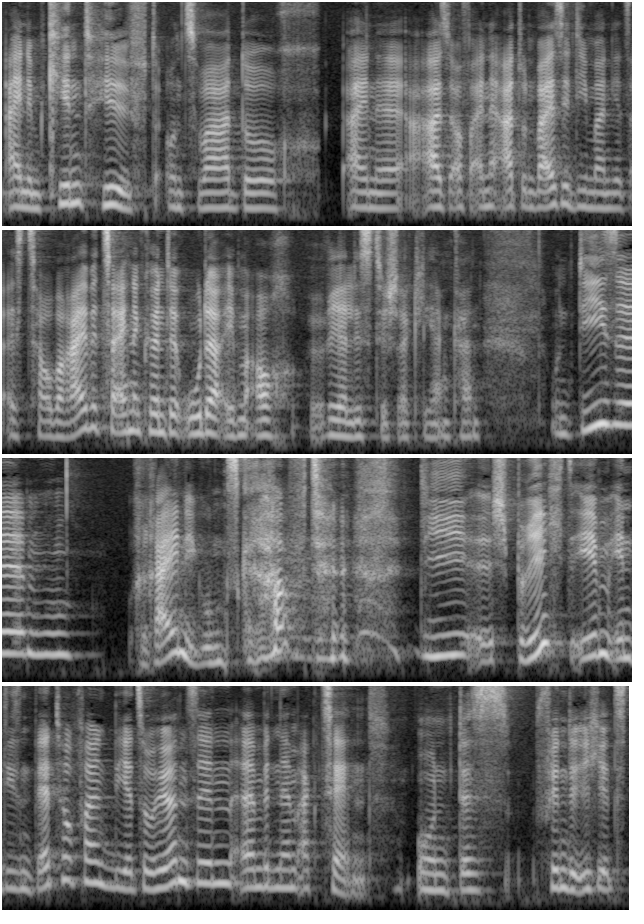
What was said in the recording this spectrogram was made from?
einem Kind hilft. Und zwar durch eine, also auf eine Art und Weise, die man jetzt als Zauberei bezeichnen könnte oder eben auch realistisch erklären kann. Und diese Reinigungskraft, die spricht eben in diesen Betthupfern, die jetzt zu hören sind, äh, mit einem Akzent. Und das finde ich jetzt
